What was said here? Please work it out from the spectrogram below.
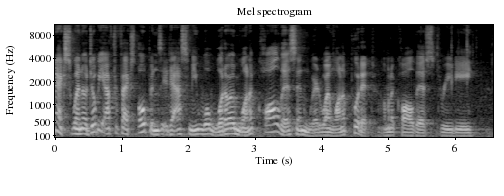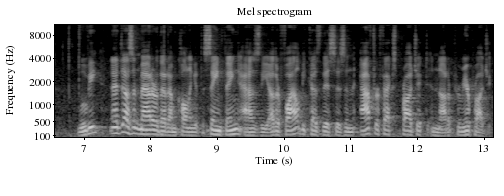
Next, when Adobe After Effects opens, it asks me, well, what do I want to call this and where do I want to put it? I'm going to call this 3D movie. And it doesn't matter that I'm calling it the same thing as the other file because this is an After Effects project and not a Premiere project.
